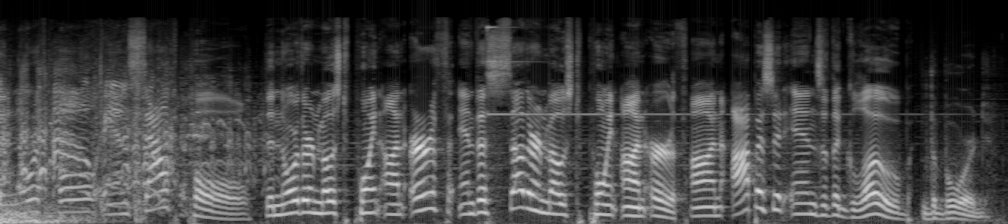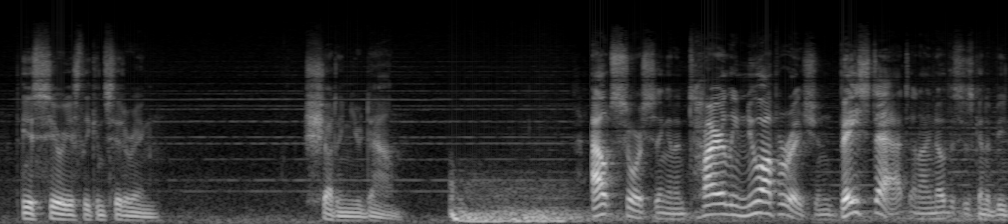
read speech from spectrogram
the North Pole and South Pole, the northernmost point on Earth and the southernmost point on Earth, on opposite ends of the globe. The board is seriously considering shutting you down. Outsourcing an entirely new operation based at, and I know this is going to be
